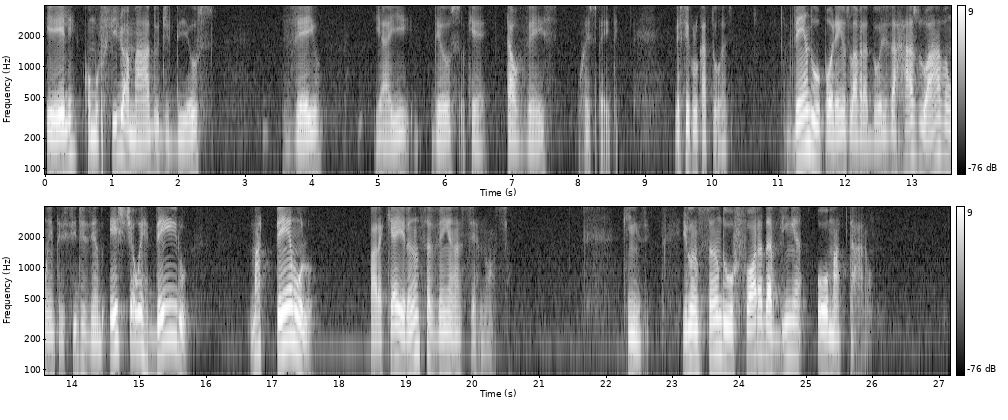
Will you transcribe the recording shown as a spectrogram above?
Ele, como filho amado de Deus, veio e aí Deus, o que? Talvez o respeitem. Versículo 14. Vendo-o, porém, os lavradores arrazoavam entre si, dizendo: Este é o herdeiro, matemo-lo, para que a herança venha a ser nossa. 15. E lançando-o fora da vinha, o mataram.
